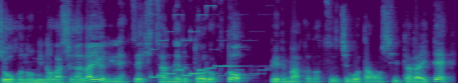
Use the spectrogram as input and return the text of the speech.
情報の見逃しがないようにね、ぜひチャンネル登録とベルマークの通知ボタンを押していただいて、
